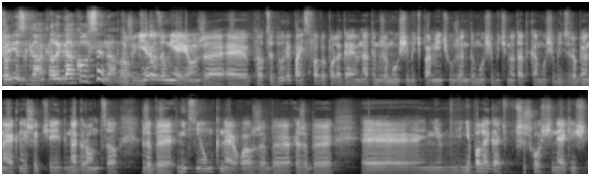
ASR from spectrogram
To jest gang, ale gang Olsena. No. którzy nie rozumieją, że e, procedury państwowe polegają na tym, że musi być pamięć urzędu, musi być notatka, musi być zrobiona jak najszybciej, na gorąco, żeby nic nie umknęło, żeby, żeby e, nie, nie polegać w przyszłości na jakiejś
